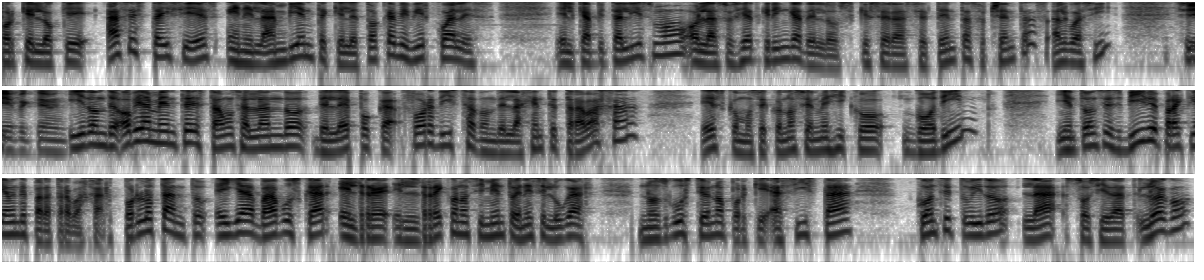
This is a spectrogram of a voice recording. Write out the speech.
Porque lo que hace Stacy es en el ambiente que le toca vivir, ¿cuál es? El capitalismo o la sociedad gringa de los, ¿qué será? ¿70s, 80s? Algo así. Sí, efectivamente. Y donde obviamente estamos hablando de la época fordista donde la gente trabaja, es como se conoce en México, Godín, y entonces vive prácticamente para trabajar. Por lo tanto, ella va a buscar el, el, reconocimiento en ese lugar, nos guste o no, porque así está constituido la sociedad. Luego,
